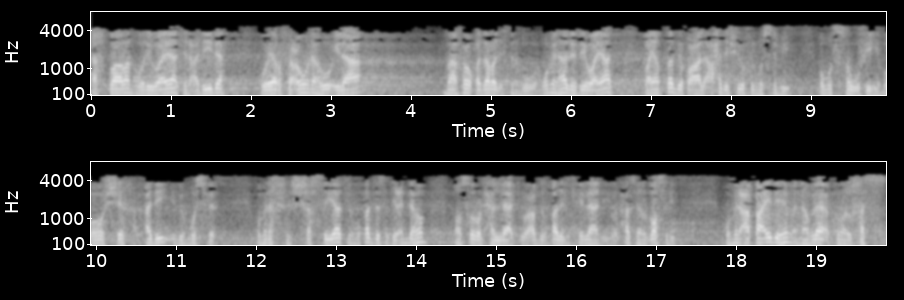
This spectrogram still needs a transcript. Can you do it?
أخبارا وروايات عديدة ويرفعونه إلى ما فوق درجة النبوة. ومن هذه الروايات ما ينطبق على أحد شيوخ المسلمين ومتصوفيهم وهو الشيخ عدي بن مسفر. ومن الشخصيات المقدسة عندهم منصور الحلاج وعبد القادر الكيلاني والحسن البصري. ومن عقائدهم أنهم لا يأكلون الخس.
